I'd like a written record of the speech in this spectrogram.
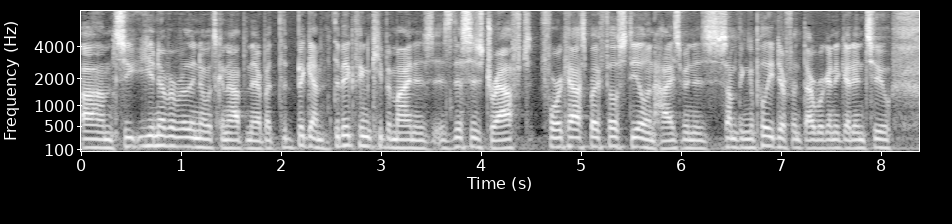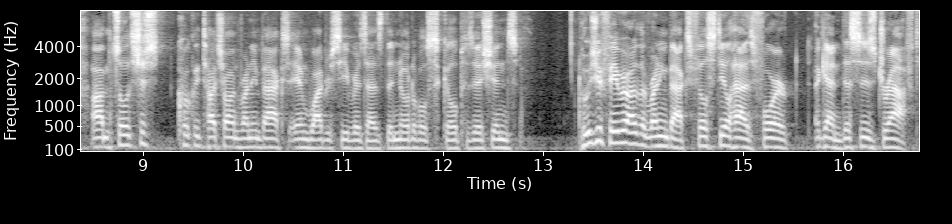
um, so you never really know what's going to happen there. But the big again, the big thing to keep in mind is is this is draft forecast by Phil Steele, and Heisman is something completely different that we're going to get into. Um, so let's just quickly touch on running backs and wide receivers as the notable skill positions. Who's your favorite out of the running backs? Phil Steele has four. Again, this is draft.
